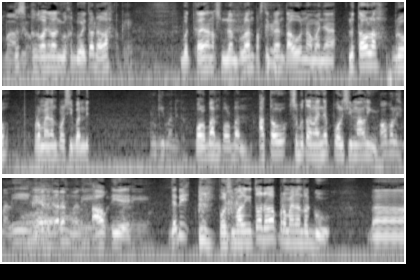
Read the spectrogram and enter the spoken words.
Bah, Terus kekonyolan gua kedua itu adalah Oke. buat kalian anak 90-an pasti kalian tahu namanya. Lu tau lah, Bro, permainan polisi bandit, Gimana itu? polban, polban atau sebutan lainnya polisi maling. Oh, polisi maling. Iya, kejaran bukan Maling, polisi iya. maling. Jadi polisi maling itu adalah permainan regu. Eh,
